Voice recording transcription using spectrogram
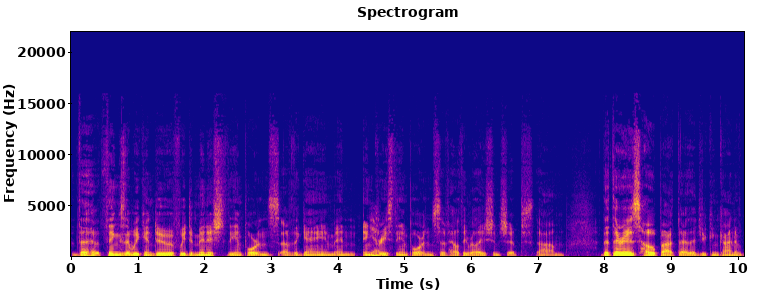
the things that we can do if we diminish the importance of the game and increase the importance of healthy relationships. Um, that there is hope out there that you can kind of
